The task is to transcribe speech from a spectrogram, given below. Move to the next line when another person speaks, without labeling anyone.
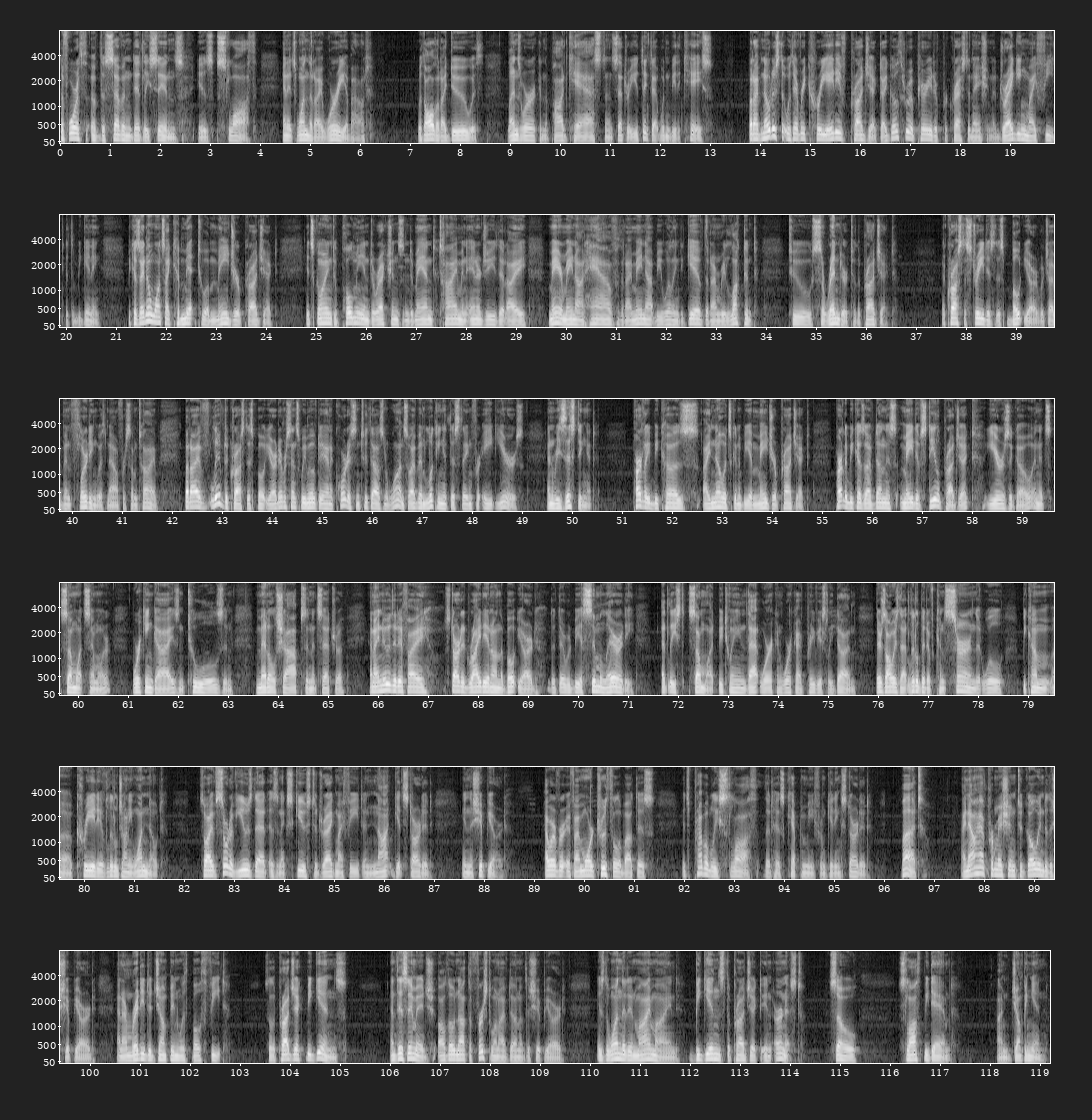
The fourth of the seven deadly sins is sloth, and it's one that I worry about. With all that I do with LensWork and the podcast and etc., you'd think that wouldn't be the case. But I've noticed that with every creative project, I go through a period of procrastination, a dragging my feet at the beginning, because I know once I commit to a major project, it's going to pull me in directions and demand time and energy that I may or may not have, that I may not be willing to give, that I'm reluctant to surrender to the project. Across the street is this boatyard, which I've been flirting with now for some time. But I've lived across this boatyard ever since we moved to Anacortes in 2001, so I've been looking at this thing for eight years and resisting it. Partly because I know it's going to be a major project, partly because I've done this Made of Steel project years ago, and it's somewhat similar working guys and tools and metal shops and etc. And I knew that if I started right in on the boatyard, that there would be a similarity, at least somewhat, between that work and work I've previously done. There's always that little bit of concern that will become a creative little Johnny One Note. So I've sort of used that as an excuse to drag my feet and not get started in the shipyard. However, if I'm more truthful about this, it's probably sloth that has kept me from getting started. But I now have permission to go into the shipyard, and I'm ready to jump in with both feet. So the project begins. And this image, although not the first one I've done of the shipyard, is the one that in my mind begins the project in earnest. So, sloth be damned. I'm jumping in.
